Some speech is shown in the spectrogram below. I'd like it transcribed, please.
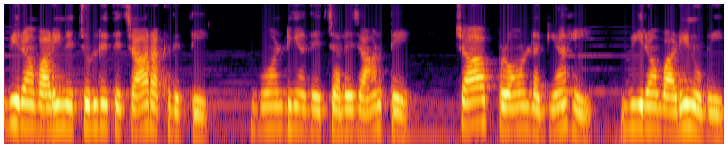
ਵੀਰਾਂ ਵਾਲੀ ਨੇ ਚੁੱਲ੍ਹੇ ਤੇ ਚਾਹ ਰੱਖ ਦਿੱਤੀ। ਗਵਾਂਢੀਆਂ ਦੇ ਚਲੇ ਜਾਣ ਤੇ ਚਾਹ ਪਲਾਉਣ ਲੱਗਿਆਂ ਹੀ ਵੀਰਾਂ ਵਾਲੀ ਨੂੰ ਵੀ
